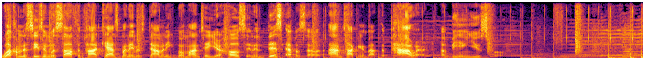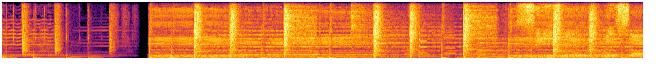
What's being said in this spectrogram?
Welcome to Season with Salt, the podcast. My name is Dominique Beaumonte, your host, and in this episode, I'm talking about the power of being useful. Season with salt,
